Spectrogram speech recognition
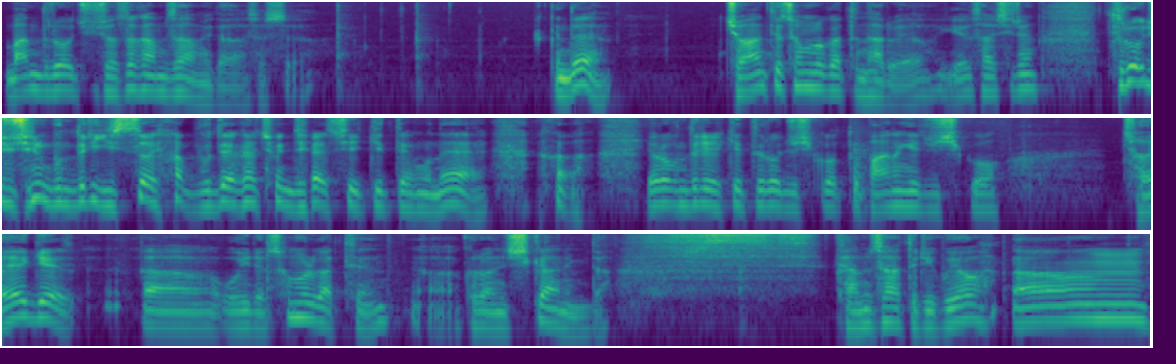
만들어 주셔서 감사합니다 하셨어요. 근데 저한테 선물 같은 하루예요. 이게 사실은 들어주시는 분들이 있어야 무대가 존재할 수 있기 때문에 여러분들이 이렇게 들어주시고 또 반응해 주시고 저에게 어, 오히려 선물 같은 어, 그런 시간입니다. 감사드리고요. 음,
